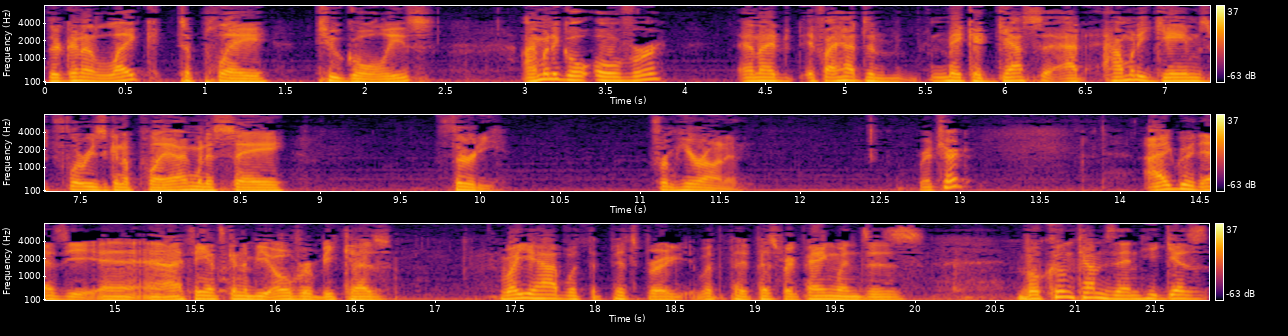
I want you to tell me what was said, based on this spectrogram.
they're going to like to play two goalies, I'm going to go over. And I, if I had to make a guess at how many games Fleury's going to play, I'm going to say 30 from here on in. Richard? I agree with Ezzy, and, and I think it's going to be over because what you have with the Pittsburgh with the Pittsburgh Penguins is Vokoun comes in, he gives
